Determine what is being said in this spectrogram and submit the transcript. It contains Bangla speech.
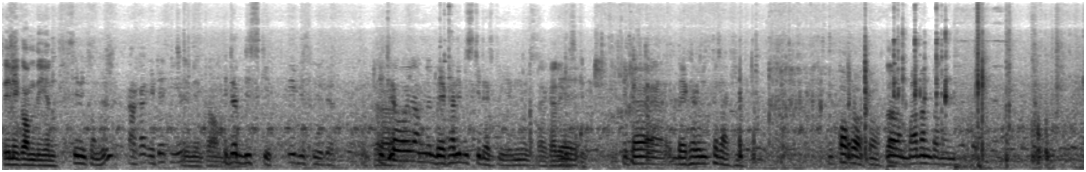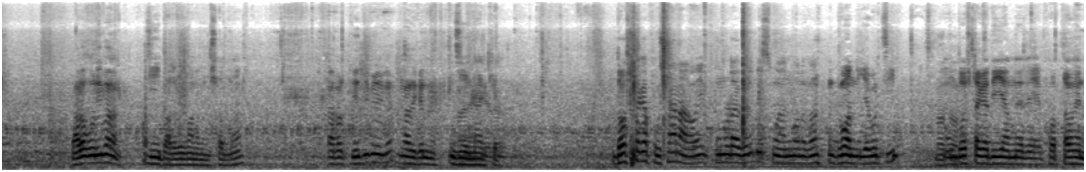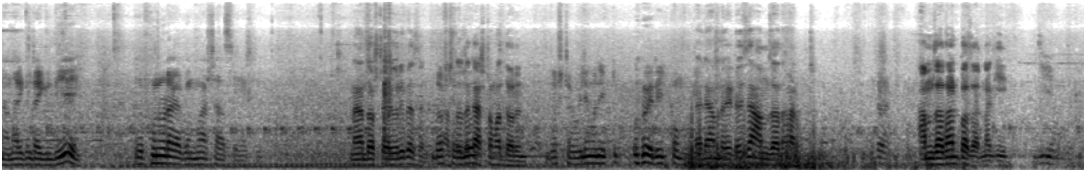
চিনি কম দিয়েন। চিনি কম হ্যাঁ? কাকা এটা কি? চিনি কম এটা বিস্কিট। কি বিস্কুট এটা? ওই বেকারি বিস্কিট আর কি বেকারি বিস্কিট। এটা বেকারিতে রাখি। বাদাম টাদাম। ভালো করে বানান। জি ভালো করে বানাবো ইনশাল্লাহ। জি নারকেল। দশ টাকা পোষা না ওই পনেরো টাকা করে বেশ মান মনে করেন দোয়ান ইয়ে করছি। দশ টাকা দিয়ে আপনার ভর্তা হয় না নারকেল টাইকেল দিয়ে পনেরো টাকা করে মাসা আছে আর কি। না দশ টাকা করে বেছেন দশ টাকা কাস্টমার ধরেন। দশ টাকা হইলে মানে একটু রেট কম তাহলে আমরা এটা হচ্ছে আমজাদ হাট। আমজাদ হাট বাজার নাকি? জি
